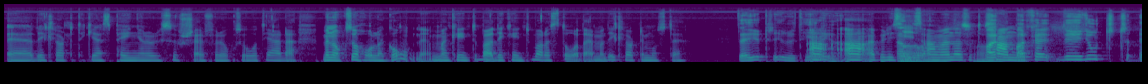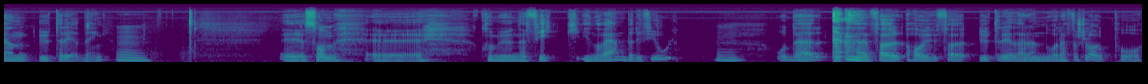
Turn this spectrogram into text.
Eh, det är klart att det krävs pengar och resurser för att också åtgärda. Men också hålla igång det. Man kan ju inte bara, det kan ju inte bara stå där. Men det är klart det måste... Det är ju Ja, prioriteringen. ah, precis. Ja. Användas och Man, hand om. kan, det har gjort en utredning Mm. eh, som eh, kommunen fick i november i fjol. Mm. Och där för, har ju för utredaren några förslag på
